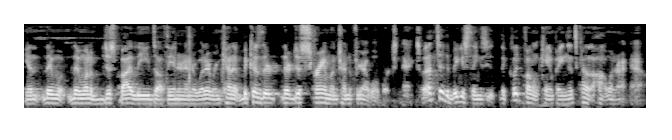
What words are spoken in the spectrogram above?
you know they they want to just buy leads off the internet or whatever and kind of because they're they're just scrambling trying to figure out what works next. But I'd say the biggest thing is the ClickFunnels campaign. That's kind of the hot one right now.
